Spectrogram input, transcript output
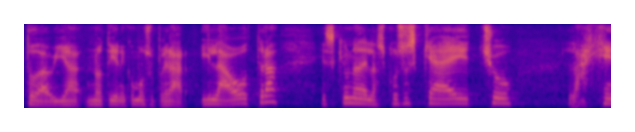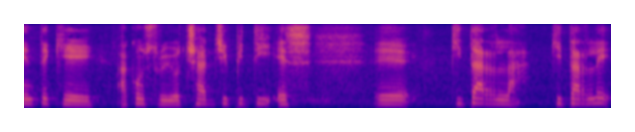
todavía no tiene cómo superar. Y la otra es que una de las cosas que ha hecho la gente que ha construido ChatGPT es eh, quitarla, quitarle,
